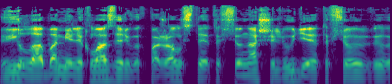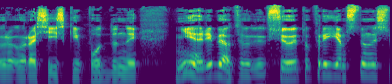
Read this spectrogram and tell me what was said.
вилла Абамелек Лазаревых, пожалуйста, это все наши люди, это все э, российские подданные подданные. Не, ребята, всю эту преемственность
